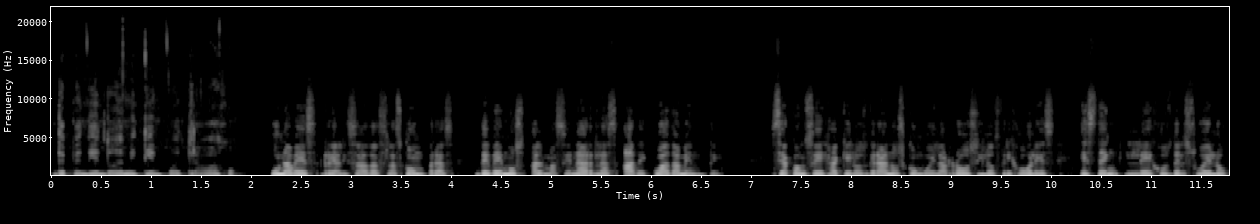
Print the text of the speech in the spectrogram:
dependiendo de mi tiempo de trabajo. Una vez realizadas las compras, debemos almacenarlas adecuadamente. Se aconseja que los granos como el arroz y los frijoles estén lejos del suelo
